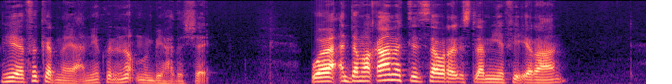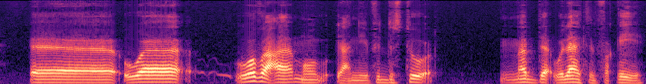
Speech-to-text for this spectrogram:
هي فكرنا يعني كنا نؤمن بهذا الشيء. وعندما قامت الثورة الإسلامية في إيران آه، ووضع يعني في الدستور مبدأ ولاية الفقيه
